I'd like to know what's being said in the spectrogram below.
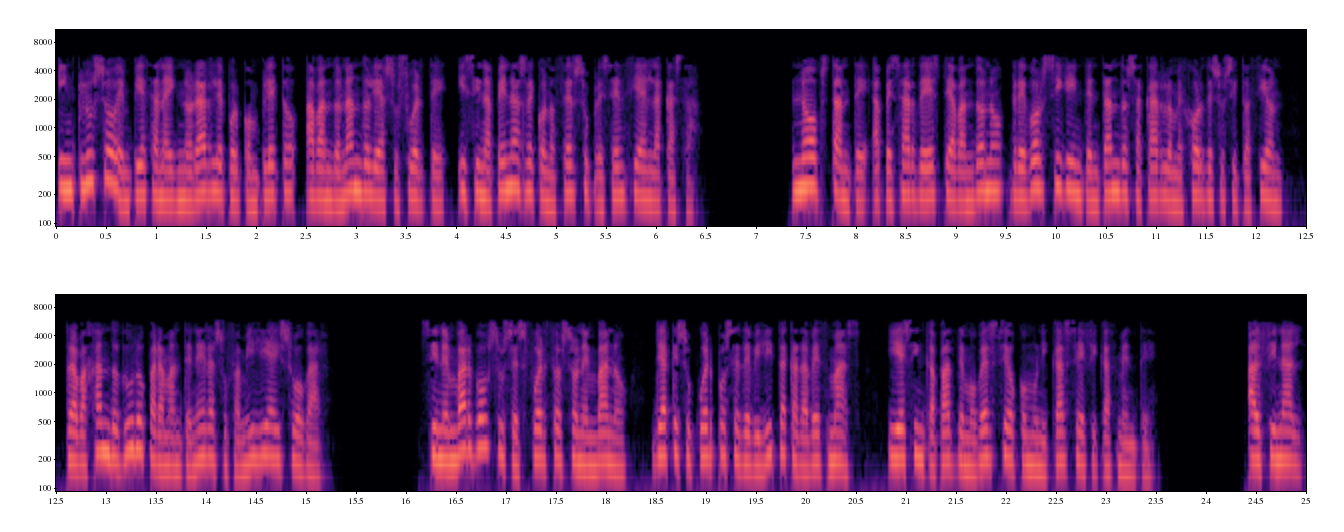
Incluso empiezan a ignorarle por completo, abandonándole a su suerte y sin apenas reconocer su presencia en la casa. No obstante, a pesar de este abandono, Gregor sigue intentando sacar lo mejor de su situación, trabajando duro para mantener a su familia y su hogar. Sin embargo, sus esfuerzos son en vano, ya que su cuerpo se debilita cada vez más, y es incapaz de moverse o comunicarse eficazmente. Al final,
